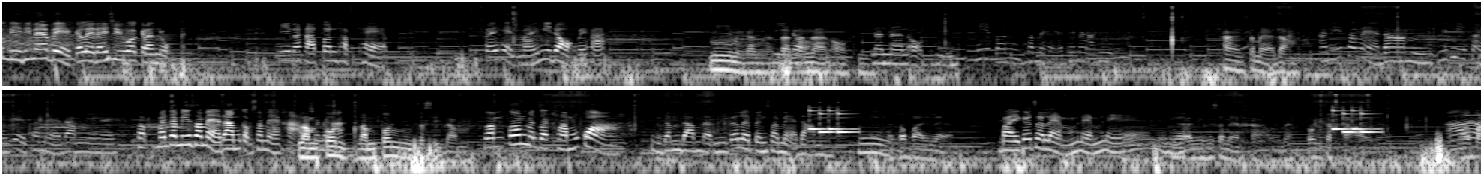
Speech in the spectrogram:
คดีที่แม่เบรกก็เลยได้ชื่อว่ากระหนก นี่นะคะ ต้นทับแถบเคยเห็นไหมมีดอกไหมคะ มีเหมือนกันนะมีแต่ดอก นานๆออกที นานๆออกทีนี่ต้นสแหมใช่ไหมคะพี่ ใช่แสมดำอันนี้สแหมดำวิธีสังเกตสแหมดำยังไง มันจะมีสแหมดำกับสแหมขาวใช่ไหมลำต้นคะลำต้นมันจะสีดำลำต้นมันจะคล้ำกว่า สีดำๆแบบนี้ก็เลยเป็นสแหมดำนี่แล้วก็ใบแหลมใบก็จะแหลมแหลมแหลมเนี่ยอันนี้คือแสมขาวเห็นไหมต้นจะขาวอ่าแล้วใบ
